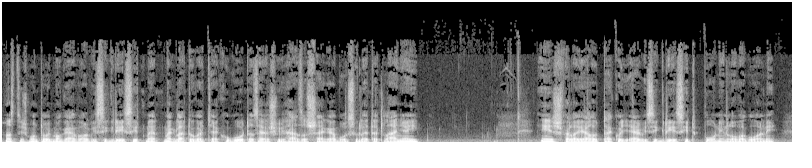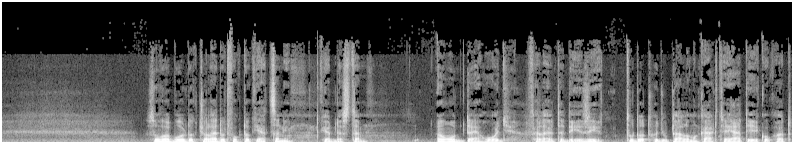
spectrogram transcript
Azt is mondta, hogy magával viszi Grészit, mert meglátogatják Hugót az első házasságából született lányai, és felajánlották, hogy elviszi Grészit pónin lovagolni. Szóval boldog családot fogtok játszani? kérdeztem. Ó, dehogy, felelte Daisy. Tudod, hogy utálom a kártyajátékokat.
